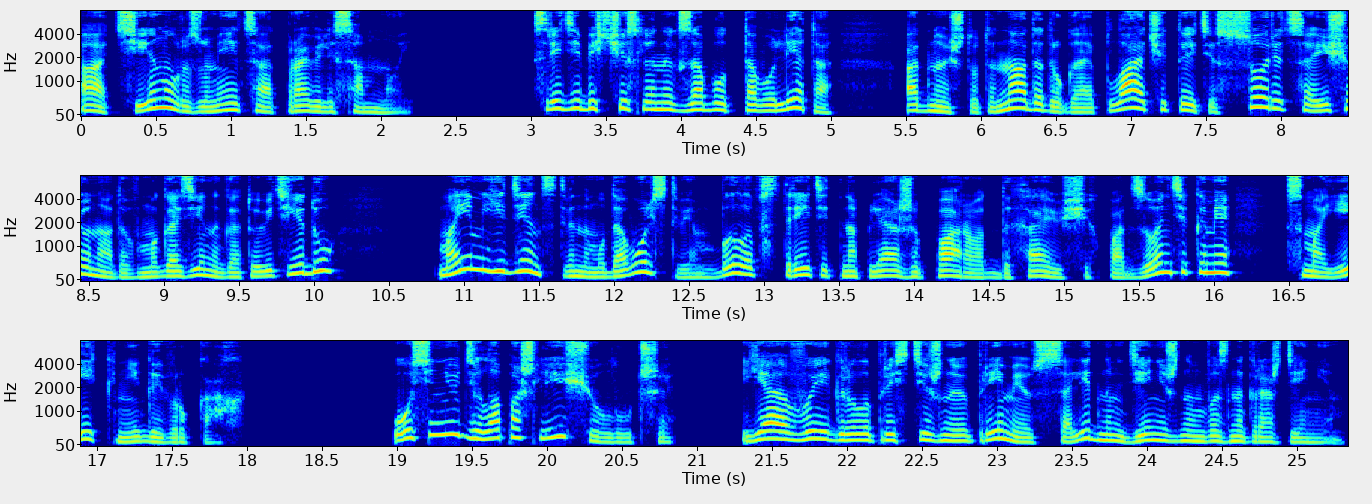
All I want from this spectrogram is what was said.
а Тину, разумеется, отправили со мной. Среди бесчисленных забот того лета одной что-то надо, другая плачет, эти ссорятся, а еще надо в магазины готовить еду — Моим единственным удовольствием было встретить на пляже пару отдыхающих под зонтиками с моей книгой в руках. Осенью дела пошли еще лучше. Я выиграла престижную премию с солидным денежным вознаграждением.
